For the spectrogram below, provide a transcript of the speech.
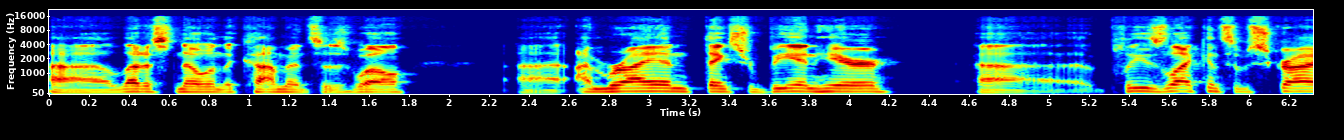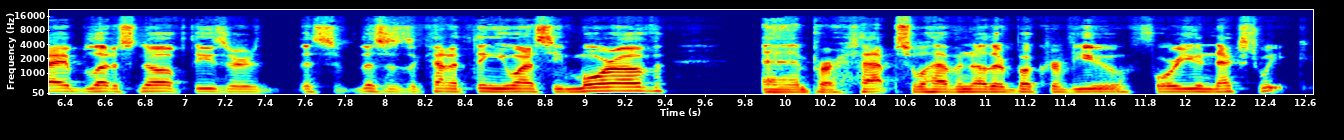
Uh, let us know in the comments as well. Uh, I'm Ryan. Thanks for being here. Uh, please like and subscribe. Let us know if these are this this is the kind of thing you want to see more of, and perhaps we'll have another book review for you next week.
